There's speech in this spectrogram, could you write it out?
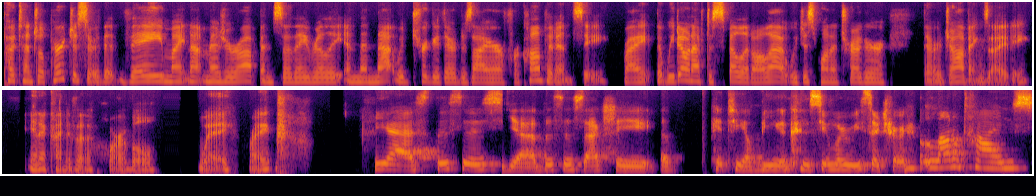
potential purchaser that they might not measure up. And so they really, and then that would trigger their desire for competency, right? That we don't have to spell it all out. We just want to trigger their job anxiety in a kind of a horrible way, right? Yes, this is, yeah, this is actually a pity of being a consumer researcher. A lot of times,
